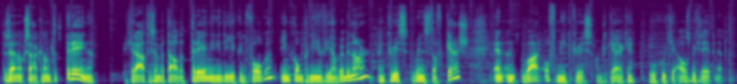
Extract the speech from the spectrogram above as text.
Er zijn ook zaken om te trainen gratis en betaalde trainingen die je kunt volgen in company en via webinar, een quiz winst of cash en een waar of niet quiz om te kijken hoe goed je alles begrepen hebt.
